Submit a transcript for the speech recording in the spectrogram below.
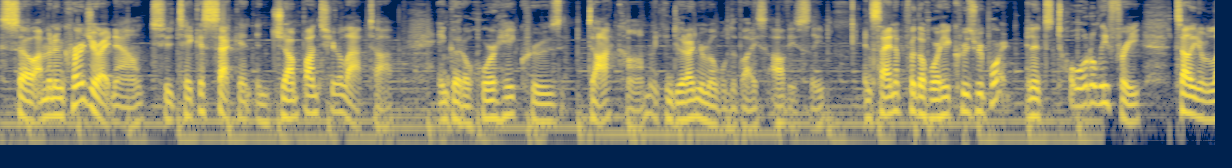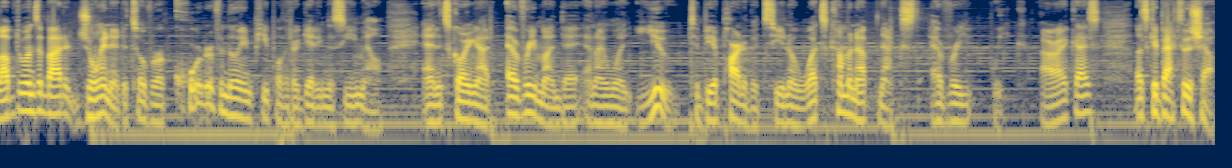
So I'm going to encourage you right now to take a second and jump onto your laptop and go to jorgecruise.com, or you can do it on your mobile device, obviously, and sign up for the Jorge Cruise Report. And it's totally free. Tell your loved ones about it, join it. It's over a quarter of a million people that are getting this email, and it's going out every Monday. And I want you to be a part of it so you know what's coming up next every week. All right, guys, let's get back to the show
